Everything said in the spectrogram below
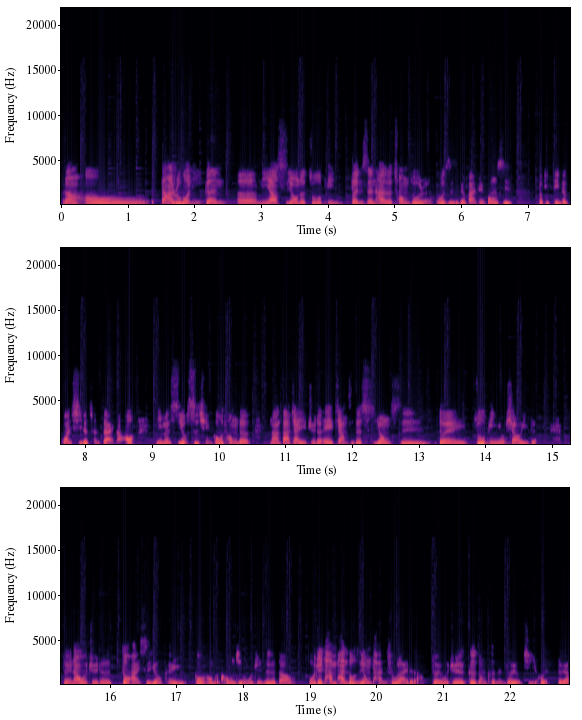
然后，当然，如果你跟呃你要使用的作品本身它的创作人或是这个版权公司有一定的关系的存在，然后你们是有事前沟通的，那大家也觉得，哎，这样子的使用是对作品有效益的。对，那我觉得都还是有可以沟通的空间。我觉得这个到，我觉得谈判都是用谈出来的啦。对，我觉得各种可能都有机会。对啊，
